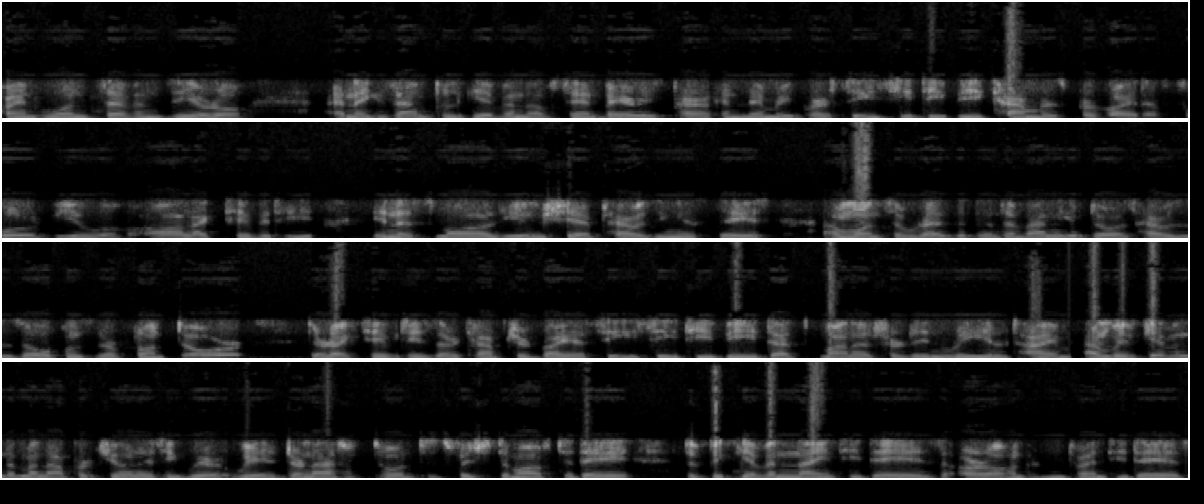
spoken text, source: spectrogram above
point one seven zero an example given of St Mary's Park in Limerick, where CCTV cameras provide a full view of all activity in a small U-shaped housing estate. And once a resident of any of those houses opens their front door, their activities are captured by a CCTV that's monitored in real time. And we've given them an opportunity. We're, we, they're not told to switch them off today. They've been given 90 days or 120 days.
